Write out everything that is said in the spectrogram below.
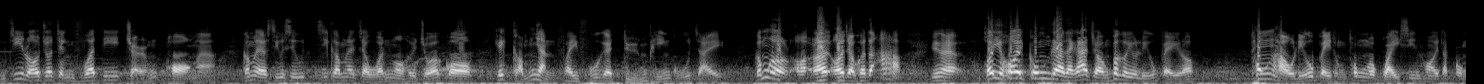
唔知攞咗政府一啲獎項啊，咁啊有少少資金呢，就揾我去做一個幾感人肺腑嘅短片故仔。咁我我我就覺得啊，原來可以開工嘅，大家仲不過要撩鼻咯，通喉撩鼻同通個櫃先開得工，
